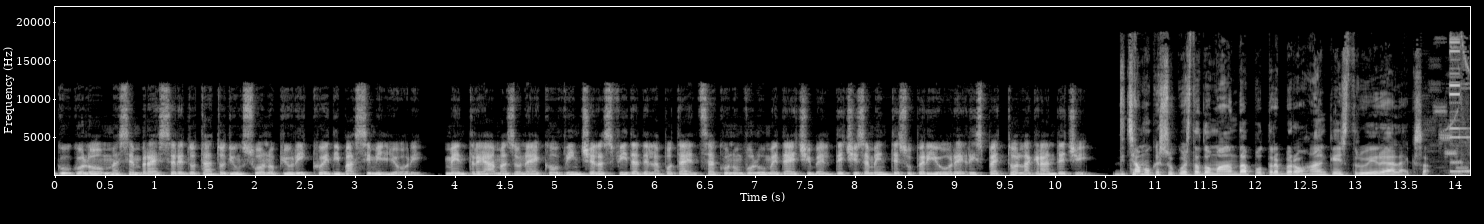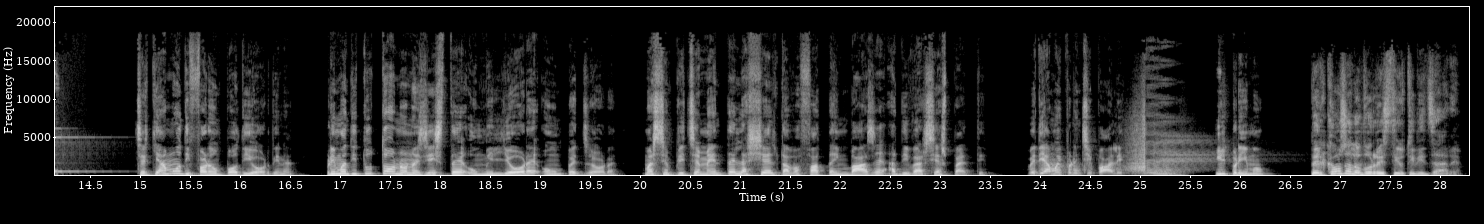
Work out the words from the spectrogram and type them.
Google Home sembra essere dotato di un suono più ricco e di bassi migliori, mentre Amazon Echo vince la sfida della potenza con un volume decibel decisamente superiore rispetto alla grande G. Diciamo che su questa domanda potrebbero anche istruire Alexa. Cerchiamo di fare un po' di ordine. Prima di tutto non esiste un migliore o un peggiore, ma semplicemente la scelta va fatta in base a diversi aspetti. Vediamo i principali. Il primo, Per cosa lo vorresti utilizzare?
